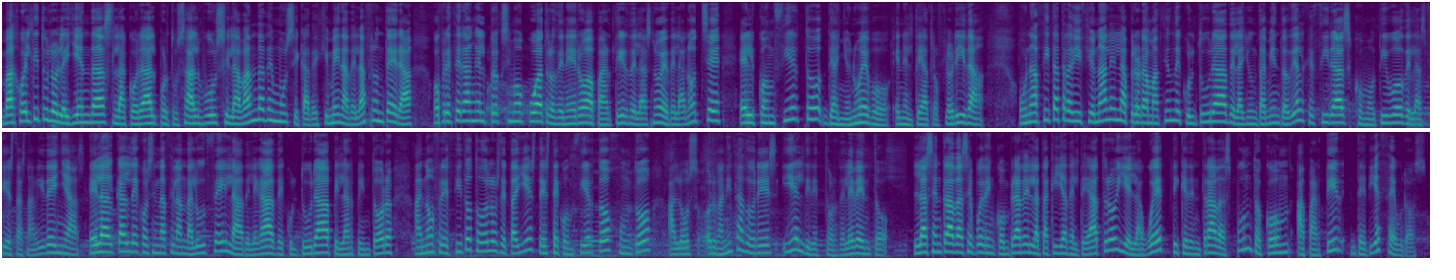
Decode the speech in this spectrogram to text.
Bajo el título Leyendas, la coral Portus Albus y la banda de música de Jimena de la Frontera ofrecerán el próximo 4 de enero a partir de las 9 de la noche el concierto de Año Nuevo en el Teatro Florida. Una cita tradicional en la programación de cultura del Ayuntamiento de Algeciras con motivo de las fiestas navideñas. El alcalde José Ignacio Landaluce y la delegada de Cultura Pilar Pintor han ofrecido todos los detalles de este concierto junto a los organizadores y el director del evento. Las entradas se pueden comprar en la taquilla del teatro y en la web ticketentradas.com a partir de 10 euros.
